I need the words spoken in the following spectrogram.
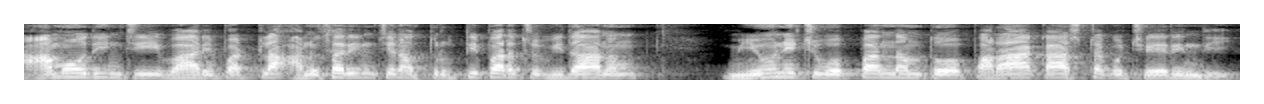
ఆమోదించి వారి పట్ల అనుసరించిన తృప్తిపరచు విధానం మ్యూనిచ్ ఒప్పందంతో పరాకాష్ఠకు చేరింది.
